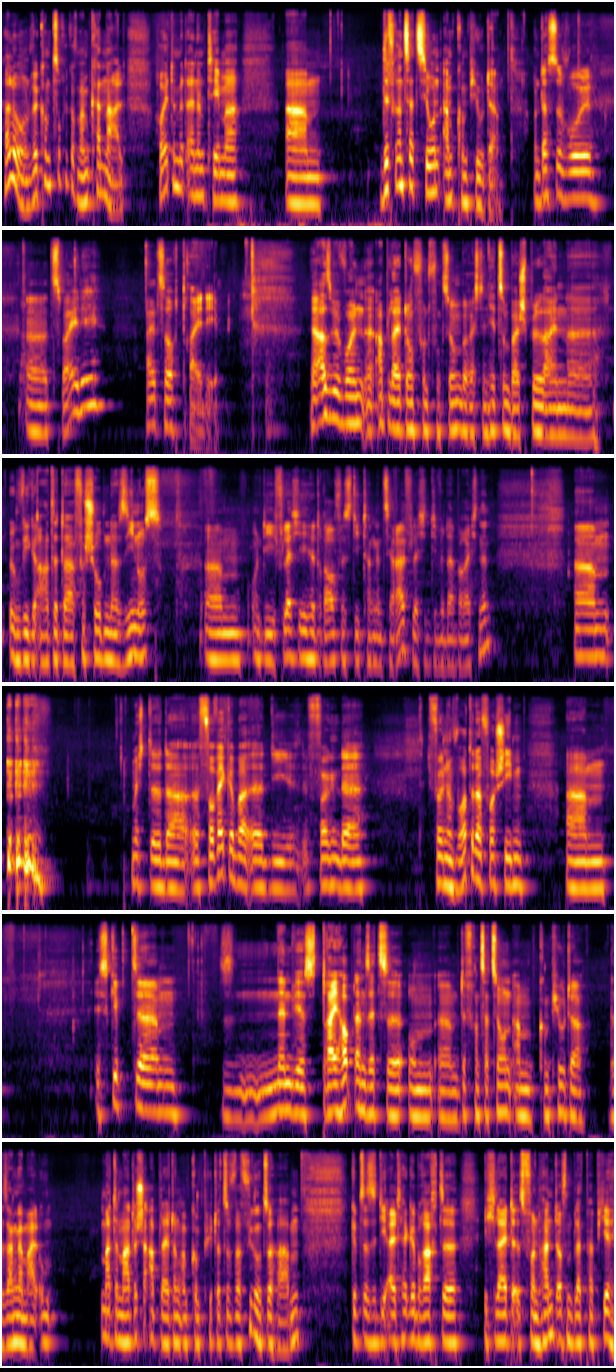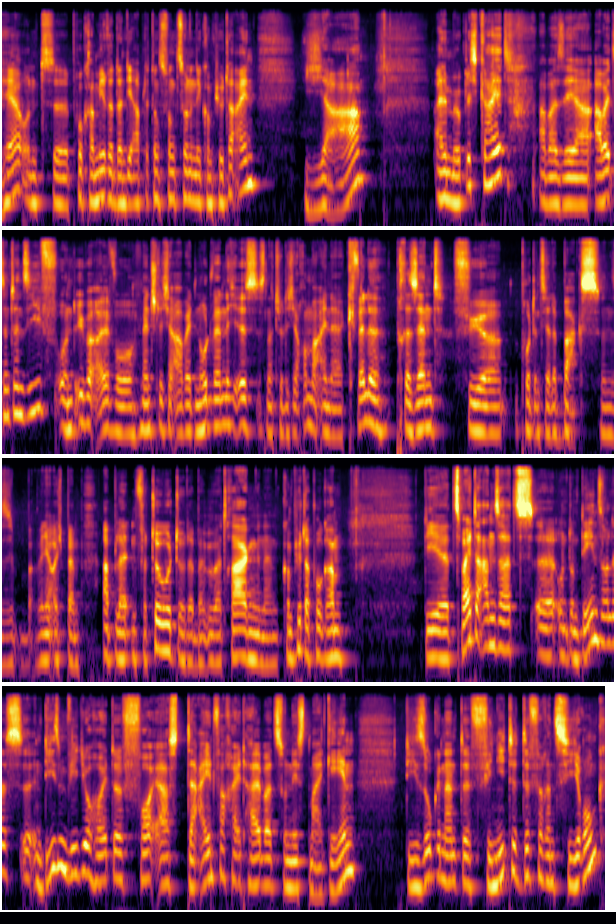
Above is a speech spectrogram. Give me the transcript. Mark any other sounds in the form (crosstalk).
Hallo und willkommen zurück auf meinem Kanal. Heute mit einem Thema ähm, Differenziation am Computer. Und das sowohl äh, 2D als auch 3D. Ja, also wir wollen äh, Ableitung von Funktionen berechnen. Hier zum Beispiel ein äh, irgendwie gearteter verschobener Sinus. Ähm, und die Fläche hier drauf ist die Tangentialfläche, die wir da berechnen. Ähm, ich (clears throat) möchte da äh, vorweg aber äh, die folgende die folgenden Worte davor schieben. Ähm, es gibt, ähm, nennen wir es, drei Hauptansätze, um ähm, Differenziation am Computer, oder sagen wir mal, um mathematische Ableitung am Computer zur Verfügung zu haben. Gibt es also die althergebrachte, ich leite es von Hand auf ein Blatt Papier her und äh, programmiere dann die Ableitungsfunktion in den Computer ein? Ja eine Möglichkeit, aber sehr arbeitsintensiv und überall, wo menschliche Arbeit notwendig ist, ist natürlich auch immer eine Quelle präsent für potenzielle Bugs. Wenn, Sie, wenn ihr euch beim Ableiten vertut oder beim Übertragen in ein Computerprogramm. Der zweite Ansatz, äh, und um den soll es äh, in diesem Video heute vorerst der Einfachheit halber zunächst mal gehen, die sogenannte finite Differenzierung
